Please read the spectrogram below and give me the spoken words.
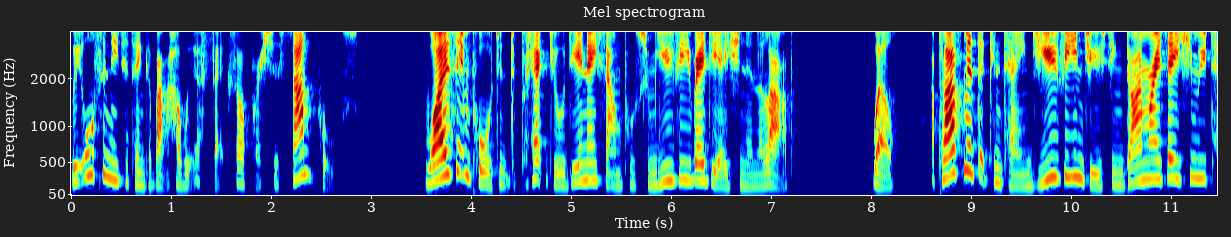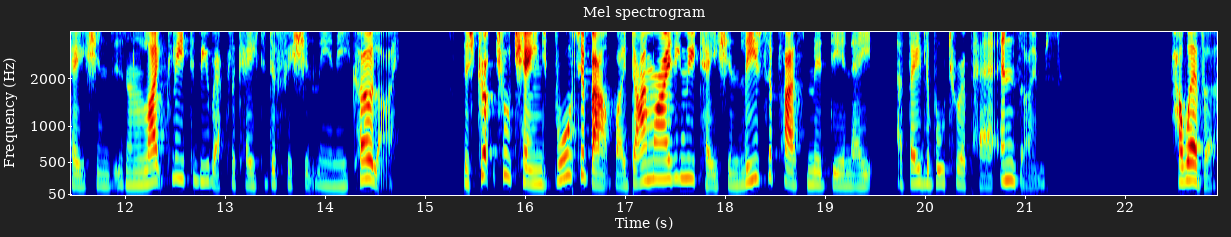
We also need to think about how it affects our precious samples. Why is it important to protect your DNA samples from UV radiation in the lab? Well, a plasmid that contains UV inducing dimerization mutations is unlikely to be replicated efficiently in E. coli. The structural change brought about by dimerizing mutation leaves the plasmid DNA available to repair enzymes. However,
